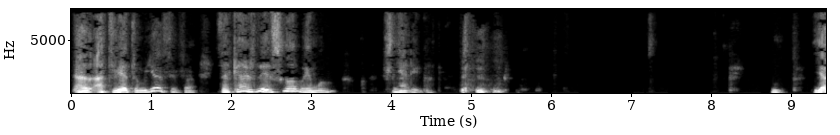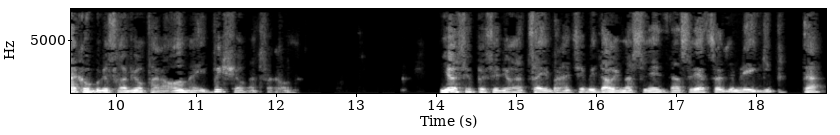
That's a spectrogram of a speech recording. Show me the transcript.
ответом Иосифа, за каждое слово ему сняли год. Яков благословил фараона и вышел от фараона. Иосиф поселил отца и братьев и дал им наслед, наследство земли Египта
